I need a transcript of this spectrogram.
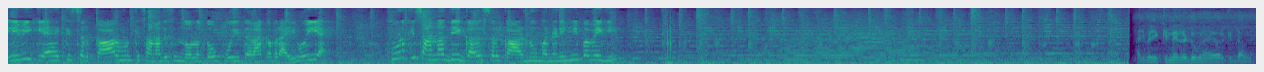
ਇਹ ਵੀ ਕਿਹਾ ਹੈ ਕਿ ਸਰਕਾਰ ਹੁਣ ਕਿਸਾਨਾਂ ਦੇ ਇਸ ਅੰਦੋਲਨ ਤੋਂ ਪੂਰੀ ਤਰ੍ਹਾਂ ਘਬਰਾਈ ਹੋਈ ਹੈ। ਹੁਣ ਕਿਸਾਨਾਂ ਦੀ ਗੱਲ ਸਰਕਾਰ ਨੂੰ ਮੰਨਣੀ ਹੀ ਪਵੇਗੀ। ਹਾਂਜੀ ਭਾਜੀ ਕਿੰਨੇ ਲੱਡੂ ਬਣਾਏ ਔਰ ਕਿੱਦਾਂ ਬਣਾਏ?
